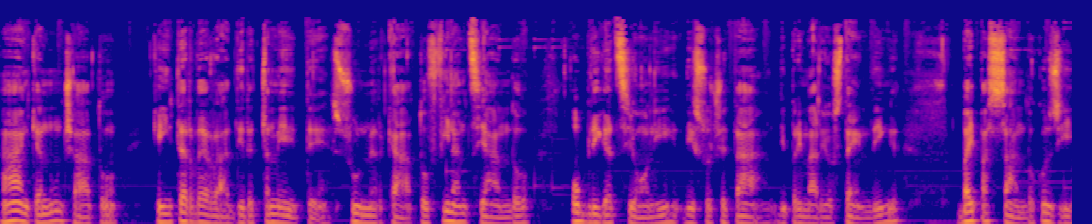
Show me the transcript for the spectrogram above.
ha anche annunciato che interverrà direttamente sul mercato finanziando obbligazioni di società di primario standing, bypassando così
